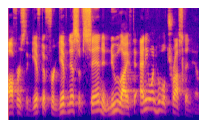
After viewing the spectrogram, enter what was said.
offers the gift of forgiveness of sin and new life to anyone who will trust in him.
